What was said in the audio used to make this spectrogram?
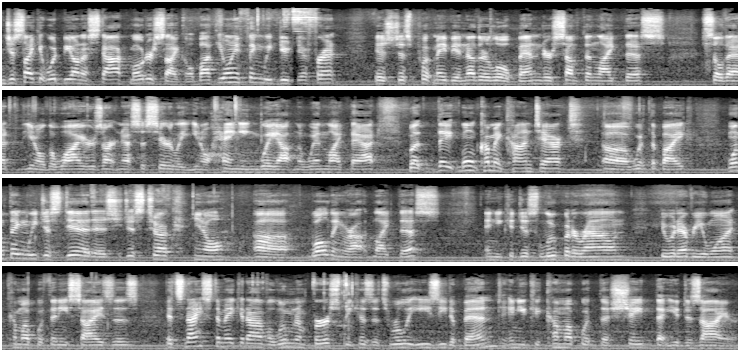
just like it would be on a stock motorcycle. But the only thing we do different is just put maybe another little bend or something like this so that you know the wires aren't necessarily you know hanging way out in the wind like that. But they won't come in contact uh, with the bike. One thing we just did is you just took you know a welding rod like this and you could just loop it around do whatever you want come up with any sizes. It's nice to make it out of aluminum first because it's really easy to bend and you could come up with the shape that you desire.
